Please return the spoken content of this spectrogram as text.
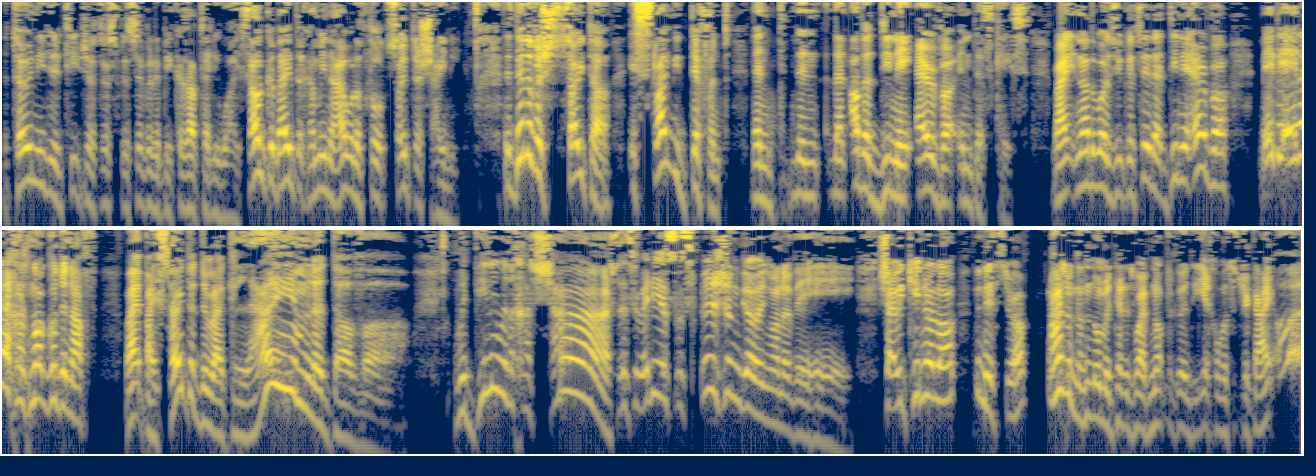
The Torah needed to teach us this specifically because I'll tell you why. I would have thought Soita shiny. The din of a Soita is slightly different than, than, than other Dine Erva in this case, right? In other words, you could say that Dine Erva, maybe Eilach is not good enough, right? By Soita the Raglaim. We're dealing with a chashash. There's already a suspicion going on over here. Shari Kinala, Ministra. My husband doesn't normally tell his wife not to go into Yichud with such a guy. Oh,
